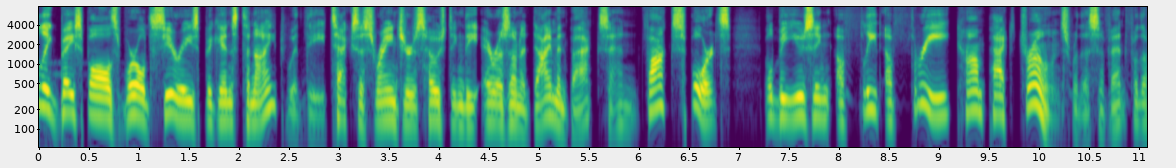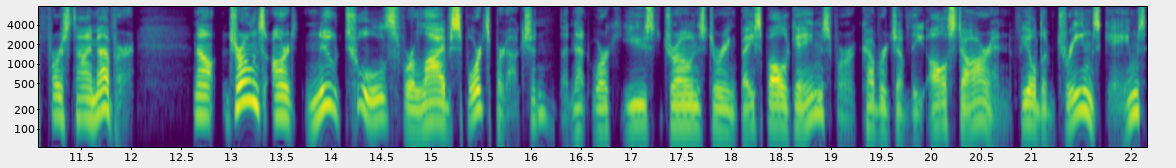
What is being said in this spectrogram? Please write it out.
League Baseball's World Series begins tonight with the Texas Rangers hosting the Arizona Diamondbacks, and Fox Sports will be using a fleet of three compact drones for this event for the first time ever. Now, drones aren't new tools for live sports production. The network used drones during baseball games for coverage of the All Star and Field of Dreams games.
